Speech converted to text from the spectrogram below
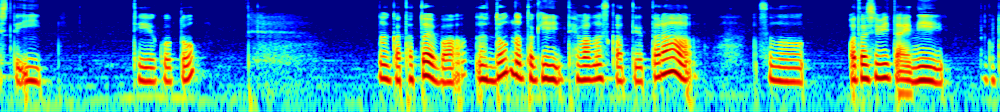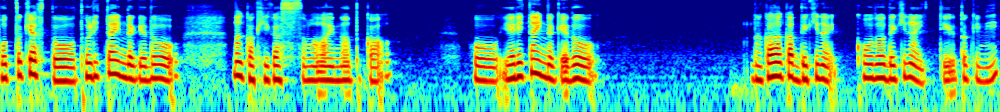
していいっていうこと。なんか例えばどんな時に手放すかって言ったらその私みたいになんかポッドキャストを撮りたいんだけどなんか気が進まないなとかこうやりたいんだけどなかなかできない行動できないっていう時に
